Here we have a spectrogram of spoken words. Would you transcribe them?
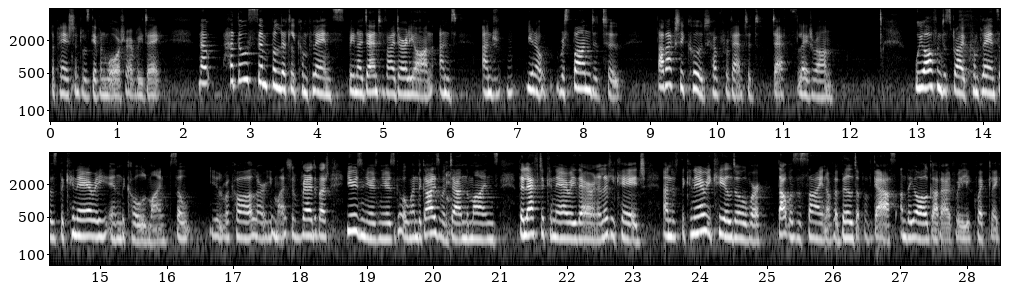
the patient was given water every day. Now, had those simple little complaints been identified early on and, and you know, responded to, that actually could have prevented deaths later on we often describe complaints as the canary in the coal mine. So you'll recall, or you might have read about years and years and years ago, when the guys went down the mines, they left a canary there in a little cage, and if the canary keeled over, that was a sign of a buildup of gas, and they all got out really quickly.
